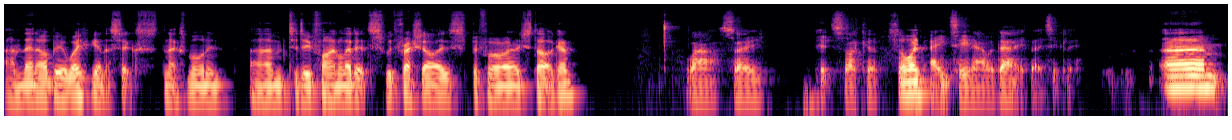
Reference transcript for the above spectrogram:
and then I'll be awake again at six the next morning um, to do final edits with fresh eyes before I start again. wow. So it's like a So I eighteen-hour day, basically. Um,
